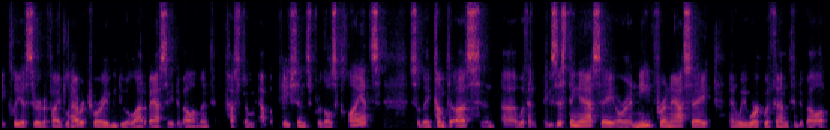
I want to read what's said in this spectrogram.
a CLIA certified laboratory. We do a lot of assay development, custom applications for those clients. So they come to us and, uh, with an existing assay or a need for an assay, and we work with them to develop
